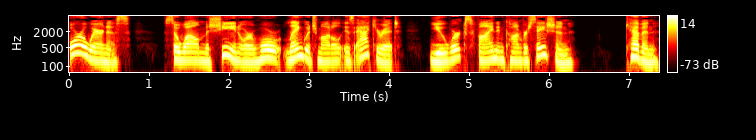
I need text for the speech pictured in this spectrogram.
or awareness. So while machine or language model is accurate, you works fine in conversation. Kevin.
